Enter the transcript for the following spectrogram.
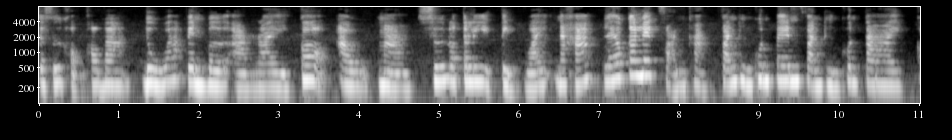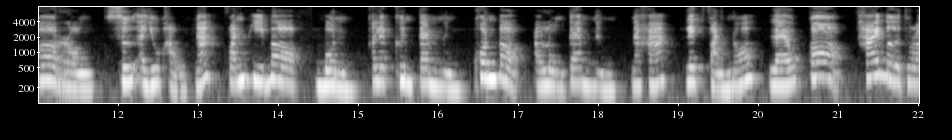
จะซื้อของเข้าบ้าน ดูว่าเป็นเบอร์อะไร ก็เอามาซื้อลอตเตอรี่ติดไว้นะคะ แล้วก็เลขฝันค่ะ ฝันถึงคนเป็นฝันถึงคนตาย ก็ลองซื้ออายุเขานะ ฝันผีบอกบนเขาเรียกขึ้นแต้มหนึ่ง คนบอกเอาลงแต้มหนึ่งนะคะ เลขฝันเนาะแล้วก็ท้ายเบอร์โทร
